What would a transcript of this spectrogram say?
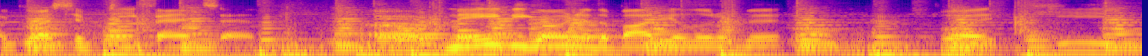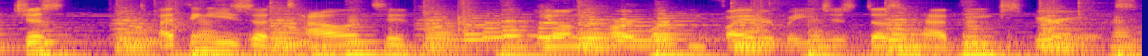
aggressive defense, and uh, maybe going to the body a little bit. But he just I think he's a talented, young, hardworking fighter, but he just doesn't have the experience.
